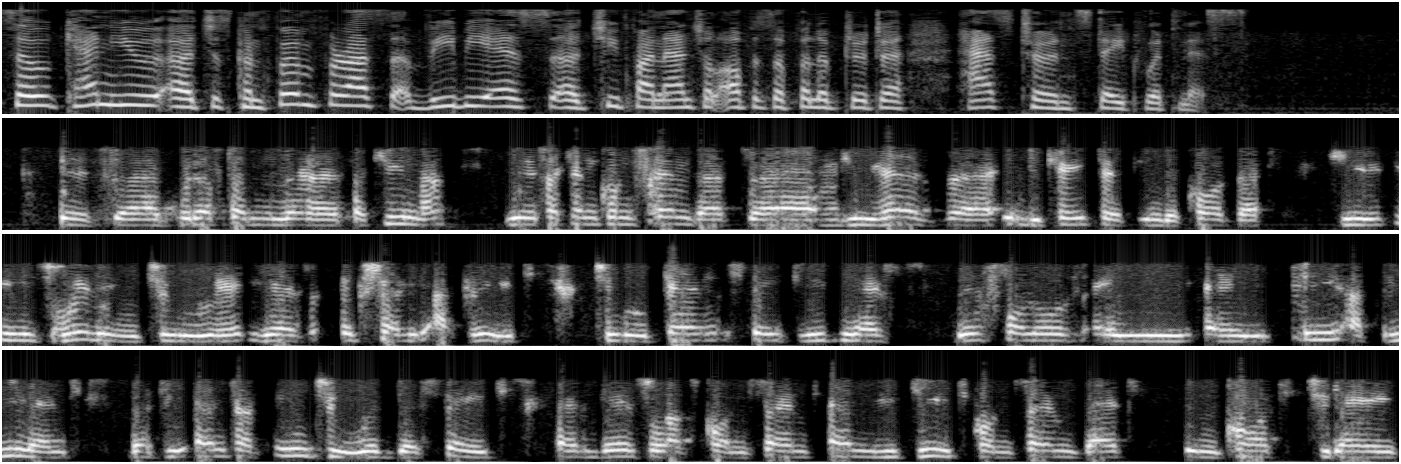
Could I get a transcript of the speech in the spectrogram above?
So, can you uh, just confirm for us VBS uh, Chief Financial Officer Phillip Truter has turned state witness? Yes, uh, good afternoon, uh, Sakina. Yes, I can confirm that um, he has uh, indicated in the court that he is willing to, he has actually agreed to 10 state witness. This follows a, a plea agreement that he entered into with the state, and this was confirmed, and he did confirm that in court today.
